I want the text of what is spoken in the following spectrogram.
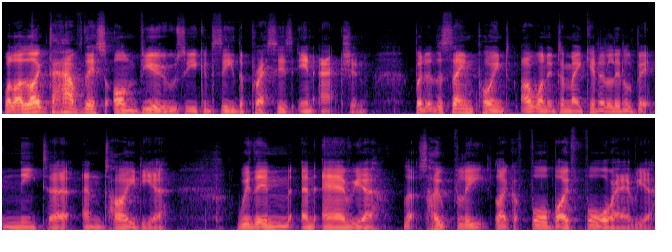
well, I like to have this on view so you can see the presses in action. But at the same point, I wanted to make it a little bit neater and tidier within an area that's hopefully like a 4x4 area.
